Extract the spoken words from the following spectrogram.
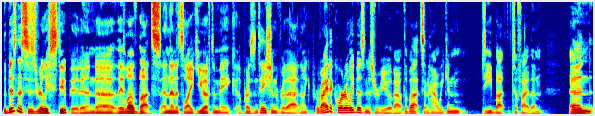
the business is really stupid and uh, they love butts. And then it's like you have to make a presentation for that and like provide a quarterly business review about the butts and how we can debuttify them. And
